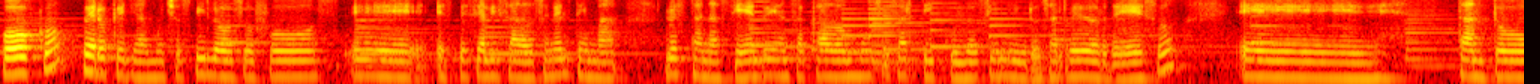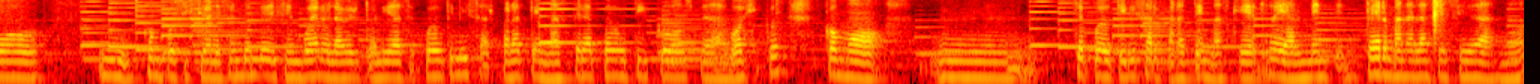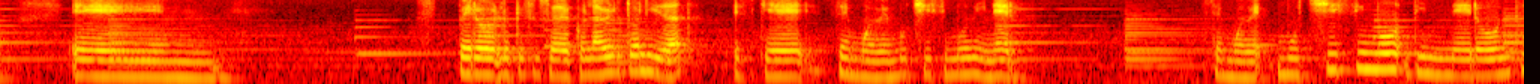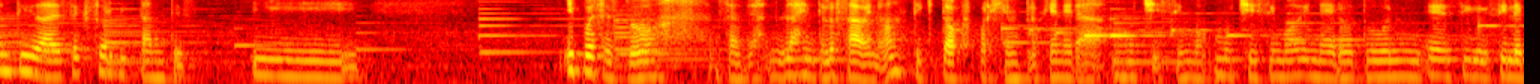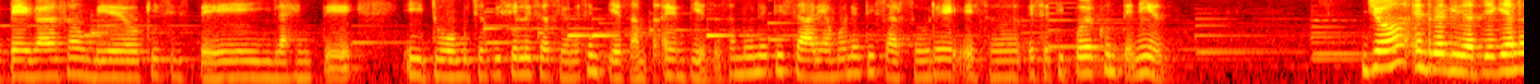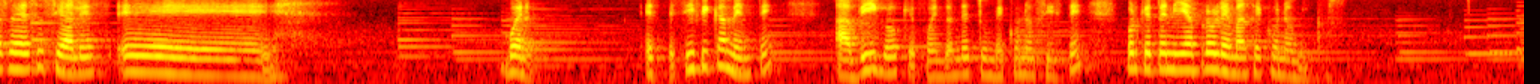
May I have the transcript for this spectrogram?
poco, pero que ya muchos filósofos eh, especializados en el tema lo están haciendo y han sacado muchos artículos y libros alrededor de eso, eh, tanto mm, composiciones en donde dicen, bueno, la virtualidad se puede utilizar para temas terapéuticos, pedagógicos, como mm, se puede utilizar para temas que realmente enferman a la sociedad, ¿no? Em, pero lo que sucede con la virtualidad es que se mueve muchísimo dinero. Se mueve muchísimo dinero en cantidades exorbitantes y, y pues esto o sea, la gente lo sabe, ¿no? TikTok, por ejemplo, genera muchísimo, muchísimo dinero. Tú, eh, si, le pegas a un video que hiciste y la gente y tuvo muchas visualizaciones, empiezas a monetizar y a monetizar sobre ese tipo de contenido. Yo en realidad llegué a las redes sociales, eh, bueno, específicamente a Vigo, que fue en donde tú me conociste, porque tenía problemas económicos.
